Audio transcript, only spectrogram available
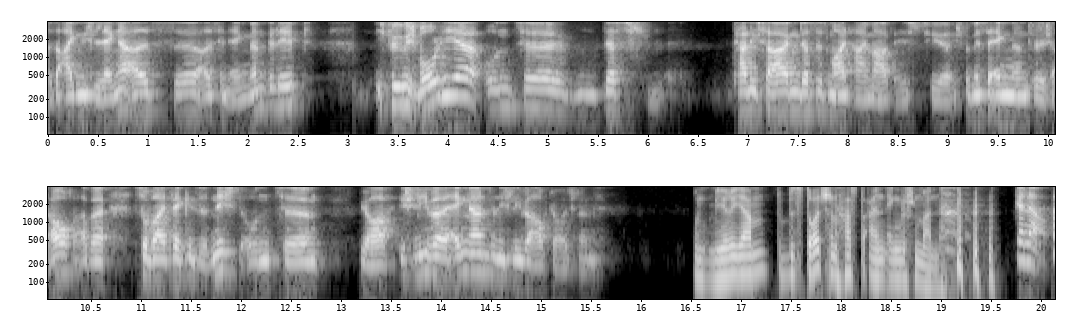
also eigentlich länger als, äh, als in England gelebt. Ich fühle mich wohl hier und äh, das kann ich sagen, dass es mein Heimat ist hier. Ich vermisse England natürlich auch, aber so weit weg ist es nicht. Und äh, ja, ich liebe England und ich liebe auch Deutschland. Und Miriam, du bist Deutsch und hast einen englischen Mann. genau.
